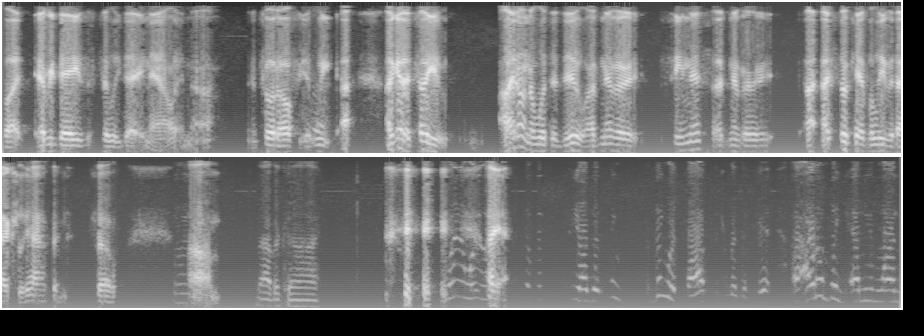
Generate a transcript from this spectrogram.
but every day is a Philly day now in uh, in Philadelphia. We I, I got to tell you, I don't know what to do. I've never seen this. I've never. I, I still can't believe it actually happened. So. Um, Neither can I. wait, wait, wait. I yeah, the thing, the thing with Boston with the fit, I, I don't think anyone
